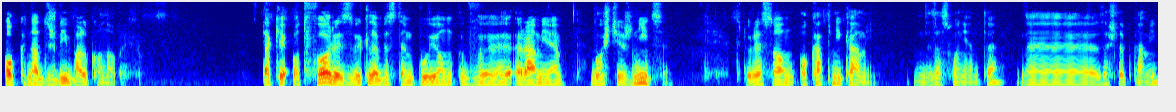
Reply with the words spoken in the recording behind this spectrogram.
okna drzwi balkonowych. Takie otwory zwykle występują w ramię wościeżnicy, które są okapnikami zasłonięte, e, zaślepkami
